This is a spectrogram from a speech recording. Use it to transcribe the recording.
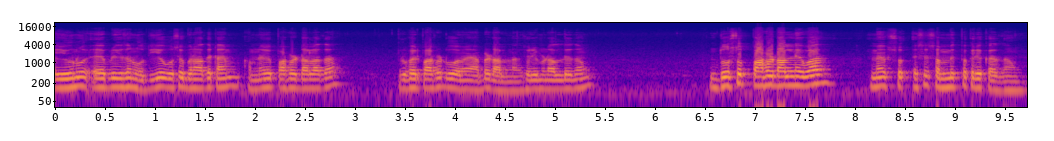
यूनो एप्लीकेशन होती है, उसे बनाते टाइम हमने जो पासवर्ड डाला था, प्रोफ़ाइल पासवर्ड वो हमें यहाँ पर डालना है। चलिए मैं डाल देता हूँ। दोस्तों पासवर्ड डालने के बाद मैं इसे सबमिट पर क्लिक करता हूँ।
